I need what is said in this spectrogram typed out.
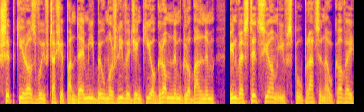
Szybki rozwój w czasie pandemii był możliwy dzięki ogromnym globalnym inwestycjom i współpracy naukowej,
